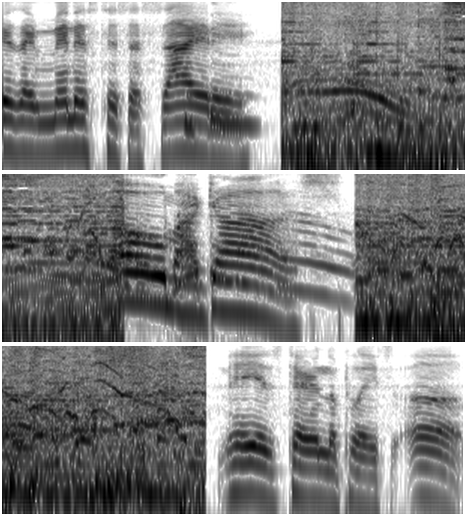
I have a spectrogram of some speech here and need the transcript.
Is a menace to society. Mm-hmm. oh my gosh. He is tearing the place up.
